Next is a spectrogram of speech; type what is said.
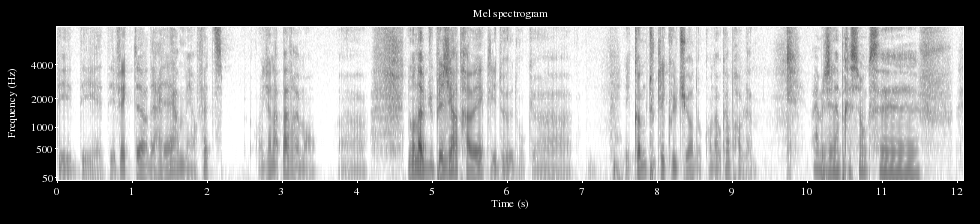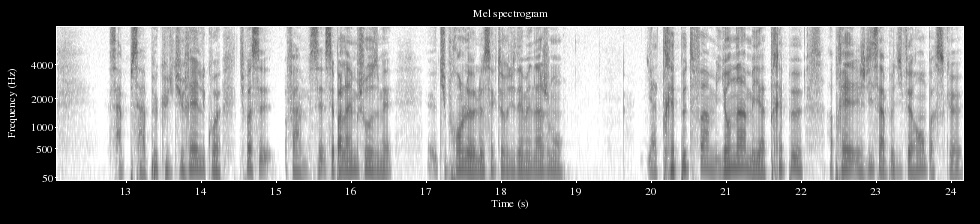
des, des- vecteurs derrière, mais en fait, il n'y en a pas vraiment. Euh, nous, on a du plaisir à travailler avec les deux, donc, euh, et comme toutes les cultures, donc on n'a aucun problème. Mais j'ai l'impression que c'est. C'est un, peu culturel, quoi. Tu vois, c'est. Enfin, c'est pas la même chose, mais euh, tu prends le, le secteur du déménagement. Il y a très peu de femmes. Il y en a, mais il y a très peu. Après, je dis c'est un peu différent parce que,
